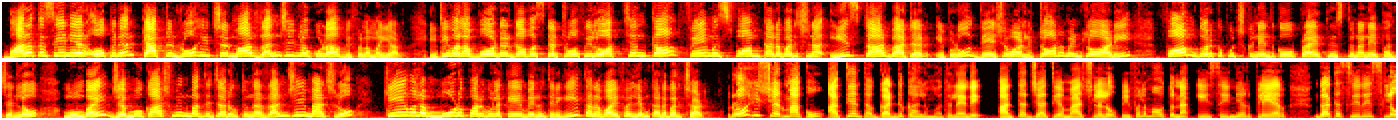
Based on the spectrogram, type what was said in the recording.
భారత senior opener captain Rohit Sharma రంజీలో కూడా విఫలమయ్యాడు. ఇటీవల బోర్డర్ గవస్కర్ ట్రోఫీలో అత్యంత ఫేమస్ ఫామ్ కనబరిచిన ఈ స్టార్ బ్యాటర్ ఇప్పుడు దేశవాళీ టోర్నమెంట్లో ఆడి ఫామ్ దొరకపుచ్చుకునేందుకు ప్రయత్నిస్తున్న నేపథ్యంలో ముంబై జమ్మూ కాశ్మీర్ మధ్య జరుగుతున్న రంజీ మ్యాచ్లో కేవలం మూడు పరుగులకే వెనుతిరిగి తన వైఫల్యం కనబరిచాడు. రోహిత్ శర్మకు అత్యంత గడ్డు కాలం మొదలైంది. అంతర్జాతీయ మ్యాచ్లలో విఫలమవుతున్న ఈ సీనియర్ ప్లేయర్ గత సిరీస్లో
